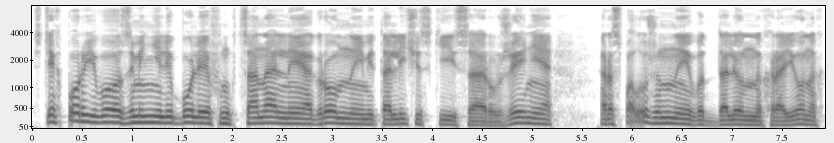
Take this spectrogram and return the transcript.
с тех пор его заменили более функциональные огромные металлические сооружения, расположенные в отдаленных районах,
